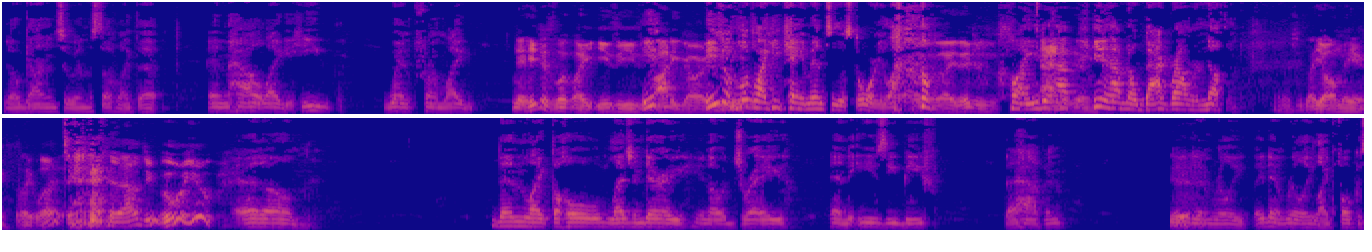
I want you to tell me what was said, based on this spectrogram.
you know, got into it and stuff like that, and how like he went from like Yeah, he just looked like Eazy's He- bodyguard. he just looked like he came into the story like. like they just Like he didn't have him. he didn't have no background or nothing. Just like, yo, I'm here. Like, what? How'd you? Who are you? And um, then like the whole legendary, you know, Dre and the Eazy beef that happened. They didn't really, they didn't really like focus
